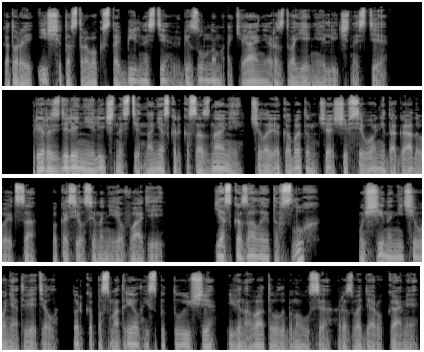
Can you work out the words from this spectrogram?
которое ищет островок стабильности в безумном океане раздвоения личности. При разделении личности на несколько сознаний человек об этом чаще всего не догадывается, покосился на нее Вадий. «Я сказала это вслух?» Мужчина ничего не ответил, только посмотрел испытующе и виновато улыбнулся, разводя руками.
